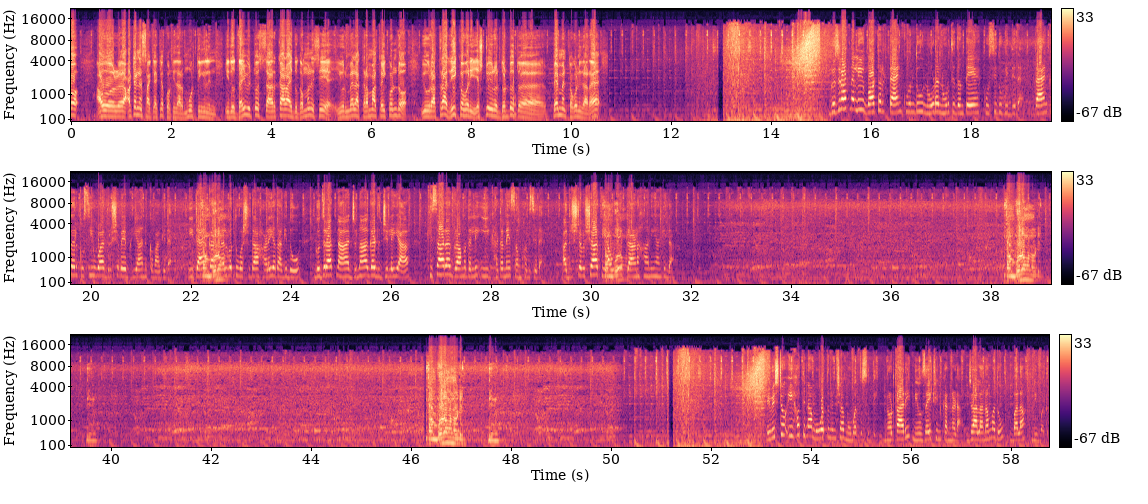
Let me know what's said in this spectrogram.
ಅವರು ಅಟೆಂಡೆನ್ಸ್ ಹಾಕೋಕ್ಕೆ ಕೊಟ್ಟಿದ್ದಾರೆ ಮೂರು ತಿಂಗಳಿಂದ. ಇದು ದಯವಿಟ್ಟು ಸರ್ಕಾರ ಇದು ಗಮನಿಸಿ, ಇವ್ರ ಮೇಲೆ ಕ್ರಮ ಕೈಕೊಂಡು ಇವ್ರ ಹತ್ರ ರೀಕವರಿ, ಎಷ್ಟು ಇವರು ದೊಡ್ಡ ಪೇಮೆಂಟ್ ತಗೊಂಡಿದ್ದಾರೆ ಗುಜರಾತ್ನಲ್ಲಿ ವಾಟರ್ ಟ್ಯಾಂಕ್ ಒಂದು ನೋಡ ನೋಡುತ್ತಿದ್ದಂತೆ ಕುಸಿದು ಬಿದ್ದಿದೆ. ಟ್ಯಾಂಕರ್ ಕುಸಿಯುವ ದೃಶ್ಯವೇ ಭಯಾನಕವಾಗಿದೆ. ಈ ಟ್ಯಾಂಕರ್ ನಲವತ್ತು ವರ್ಷದ ಹಳೆಯದಾಗಿದ್ದು ಗುಜರಾತ್ನ ಜುನಾಗಢ್ ಜಿಲ್ಲೆಯ ಖಿಸಾರ ಗ್ರಾಮದಲ್ಲಿ ಈ ಘಟನೆ ಸಂಭವಿಸಿದೆ. ಅದೃಷ್ಟವಶಾತ್ ಯಾವುದೇ ಪ್ರಾಣಹಾನಿಯಾಗಿಲ್ಲ. bolong mana di Bini. Tahun bolong mana di Bini. ಇವಿಷ್ಟು ಈ ಹೊತ್ತಿನ ಮೂವತ್ತು ನಿಮಿಷ ಮೂವತ್ತು ಸುದ್ದಿ ನೋಡ್ತಾ ಇರಿ ನ್ಯೂಸ್ ಏಟೀನ್ ಕನ್ನಡ ಜಾಲ ನಮ್ಮದು ಬಲ ನಿಮ್ಮದು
